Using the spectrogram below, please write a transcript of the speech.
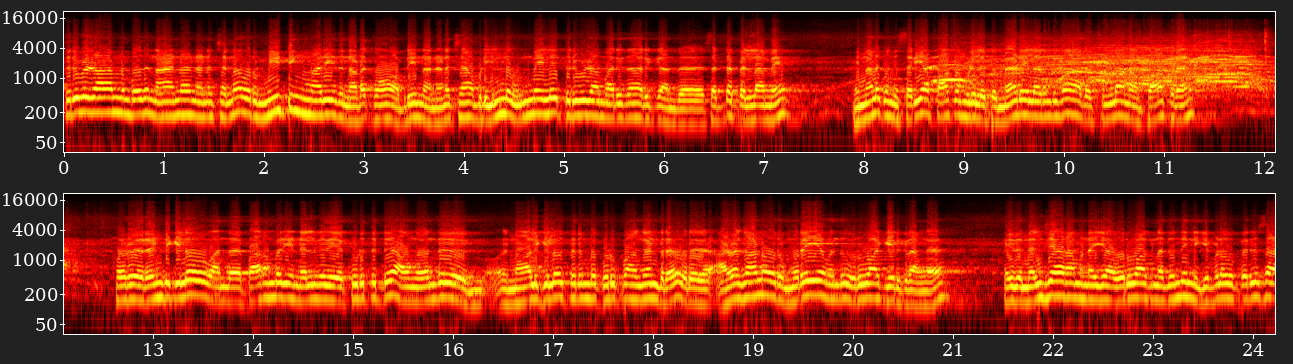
திருவிழான்னும் போது நான் என்ன நினைச்சேன்னா ஒரு மீட்டிங் மாதிரி இது நடக்கும் அப்படின்னு நான் நினைச்சேன். அப்படி இல்லை உண்மையிலே திருவிழா மாதிரி தான் இருக்கு அந்த செட்டப் எல்லாமே. என்னால கொஞ்சம் சரியா பார்க்க முடியல. இப்ப மேடையில இருந்து தான் அதை ஃபுல்லா நான் பார்க்குறேன். ஒரு ரெண்டு கிலோ அந்த பாரம்பரிய நெல் விதையை கொடுத்துட்டு அவங்க வந்து நாலு கிலோ திரும்ப கொடுப்பாங்கன்ற ஒரு அழகான ஒரு முறையை வந்து உருவாக்கி இருக்கிறாங்க இது நெல்ஜாராமன் ஐயா உருவாக்குனது வந்து இன்னைக்கு இவ்வளவு பெருசா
